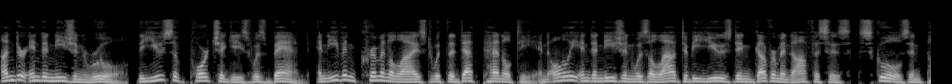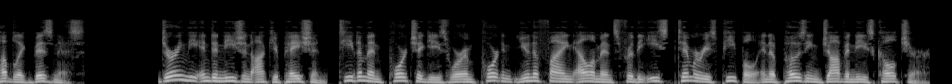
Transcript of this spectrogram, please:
Under Indonesian rule, the use of Portuguese was banned, and even criminalized with the death penalty and only Indonesian was allowed to be used in government offices, schools and public business. During the Indonesian occupation, Tetum and Portuguese were important unifying elements for the East Timorese people in opposing Javanese culture.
